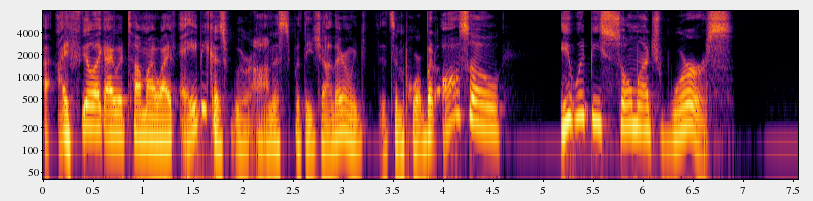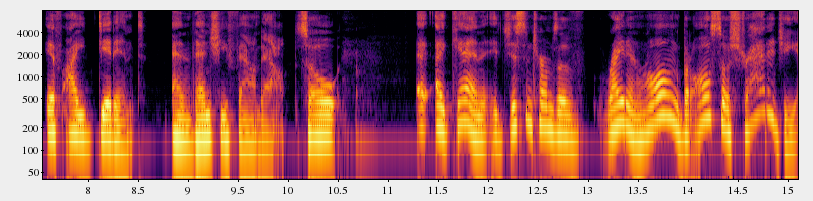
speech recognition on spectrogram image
I, I feel like I would tell my wife, A, because we were honest with each other and we, it's important, but also it would be so much worse if I didn't and then she found out. So a- again, it just in terms of right and wrong, but also strategy,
